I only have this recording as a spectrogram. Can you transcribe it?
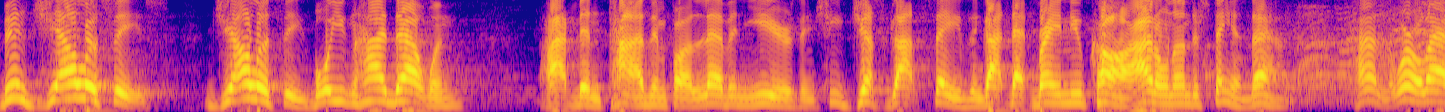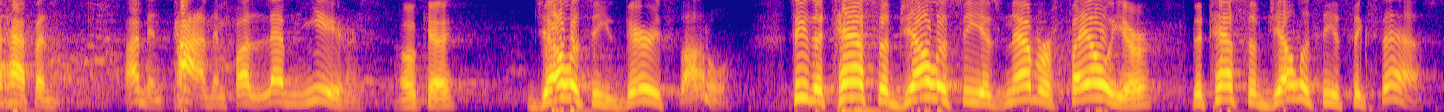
Then jealousies. Jealousies. Boy, you can hide that one. I've been tithing for 11 years and she just got saved and got that brand new car. I don't understand that. How in the world that happened? I've been tithing for 11 years. Okay? Jealousy is very subtle. See, the test of jealousy is never failure, the test of jealousy is success.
